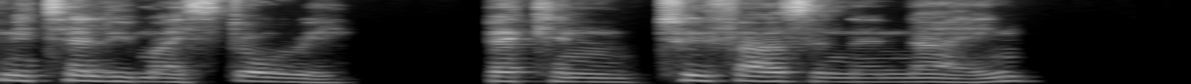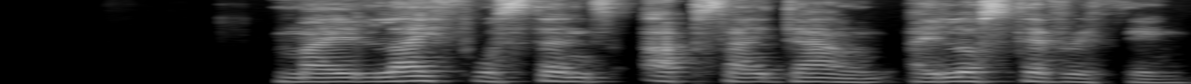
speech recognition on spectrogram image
me tell you my story. Back in 2009, my life was turned upside down. I lost everything.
